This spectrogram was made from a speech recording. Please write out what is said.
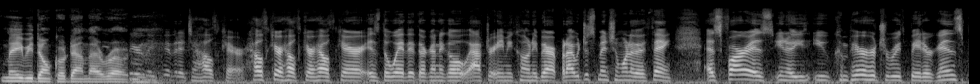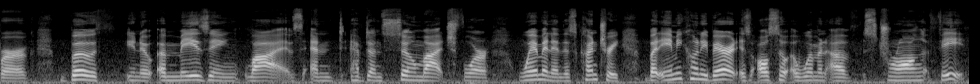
maybe don't go down that road. Clearly pivoted to healthcare. Healthcare, healthcare, healthcare is the way that they're going to go after Amy Coney Barrett. But I would just mention one other thing. As far as, you know, you, you compare her to Ruth Bader Ginsburg, both you know amazing lives and have done so much for women in this country but amy coney barrett is also a woman of strong faith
